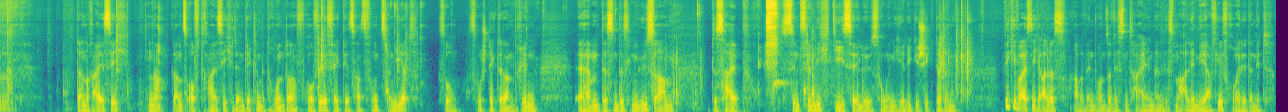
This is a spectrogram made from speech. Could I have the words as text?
dann reiße ich, na, ganz oft reiße ich hier den Deckel mit runter. Vorführeffekt, jetzt hat es funktioniert. So, so steckt er dann drin. Ähm, das ist ein bisschen mühsam. Deshalb sind für mich diese Lösungen hier die geschickteren. Wiki weiß nicht alles, aber wenn wir unser Wissen teilen, dann wissen wir alle mehr. Viel Freude damit.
